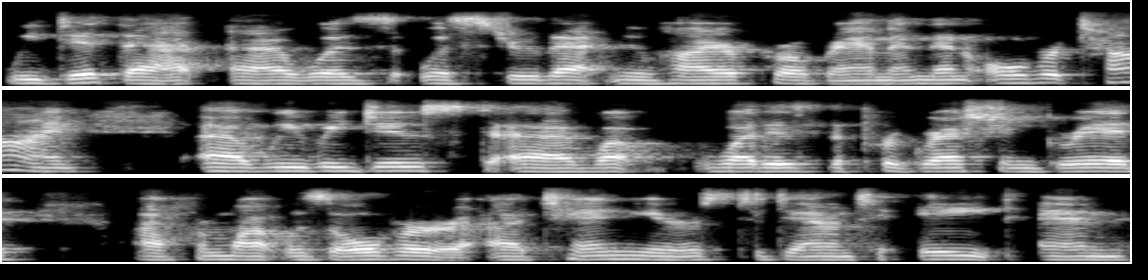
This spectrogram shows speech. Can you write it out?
we did that uh, was was through that new hire program. And then over time uh, we reduced what what is the progression grid uh, from what was over uh, 10 years to down to eight. And,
